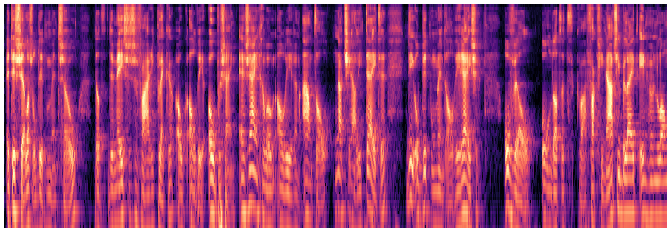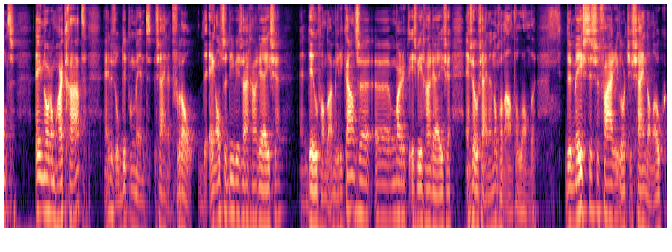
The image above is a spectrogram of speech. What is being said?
Het is zelfs op dit moment zo dat de meeste safari-plekken ook alweer open zijn. Er zijn gewoon alweer een aantal nationaliteiten die op dit moment alweer reizen. Ofwel omdat het qua vaccinatiebeleid in hun land enorm hard gaat. dus op dit moment zijn het vooral de Engelsen die weer zijn gaan reizen. Een deel van de Amerikaanse uh, markt is weer gaan reizen. En zo zijn er nog een aantal landen. De meeste safari-lotjes zijn dan ook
